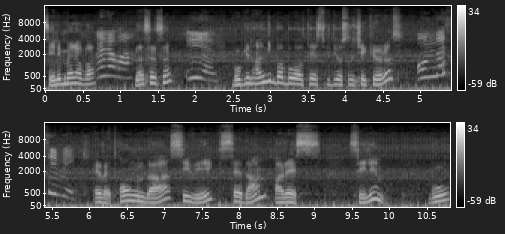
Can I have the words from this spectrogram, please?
Selim merhaba. Merhaba. Nasılsın? İyiyim. Bugün hangi Bubble test videosunu çekiyoruz? Onda Civic. Evet Honda Civic Sedan RS. Selim bu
